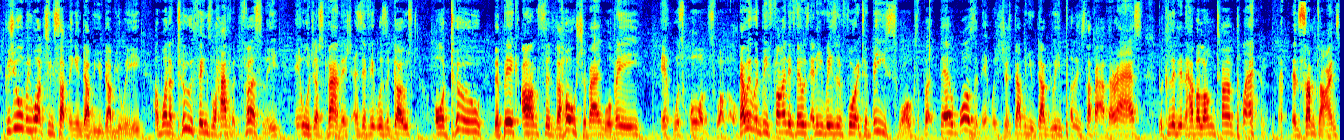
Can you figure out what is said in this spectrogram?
Because you'll be watching something in WWE, and one of two things will happen. Firstly, it will just vanish as if it was a ghost, or two, the big answer to the whole shebang will be it was Hornswoggle. Now, it would be fine if there was any reason for it to be Swogs, but there wasn't. It was just WWE pulling stuff out of their ass because they didn't have a long term plan. and sometimes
